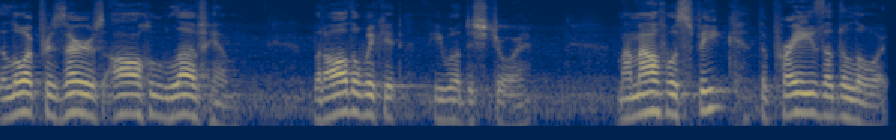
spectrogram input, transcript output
The Lord preserves all who love him, but all the wicked he will destroy. My mouth will speak the praise of the Lord,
